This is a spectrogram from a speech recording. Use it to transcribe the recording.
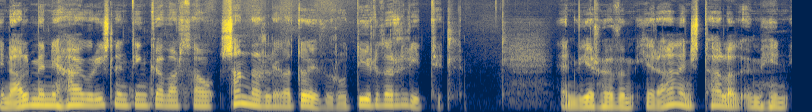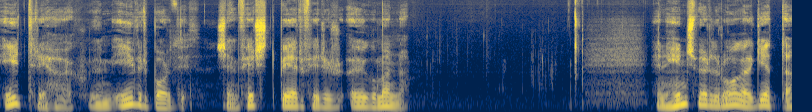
Hinn almenni hagur Íslendinga var þá sannarlega döfur og dýrðar lítill. En við höfum hér aðeins talað um hinn ytri hag, um yfirborðið sem fyrst ber fyrir augumanna. En hins verður og að geta,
